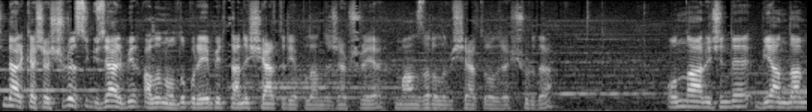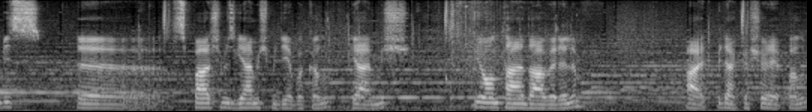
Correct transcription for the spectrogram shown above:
Şimdi arkadaşlar şurası güzel bir alan oldu. Buraya bir tane shelter yapılandıracağım şuraya. Manzaralı bir shelter olacak şurada. Onun haricinde bir yandan biz eee, siparişimiz gelmiş mi diye bakalım. Gelmiş. Bir 10 tane daha verelim. Hayır bir dakika şöyle yapalım.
